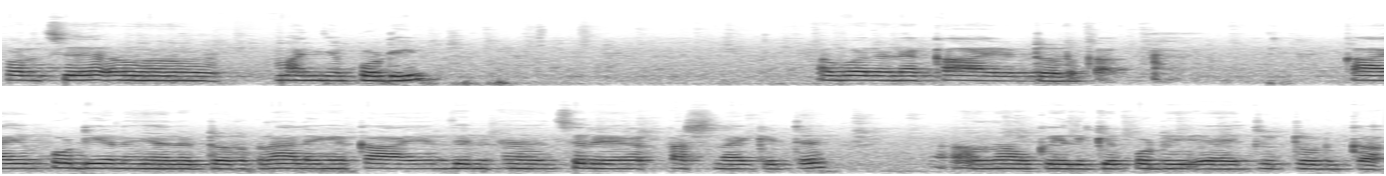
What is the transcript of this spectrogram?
കുറച്ച് മഞ്ഞൾപ്പൊടിയും അതുപോലെ തന്നെ കായ ഇട്ട് കൊടുക്കാം. കായപ്പൊടിയാണ് ഞാൻ ഇട്ട് കൊടുക്കുന്നത്. അല്ലെങ്കിൽ കായ ചെറിയ കഷ്ണാക്കിയിട്ട് നമുക്ക് ഇതിലേക്ക് പൊടി ആയിട്ട് ഇട്ട് കൊടുക്കാം.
